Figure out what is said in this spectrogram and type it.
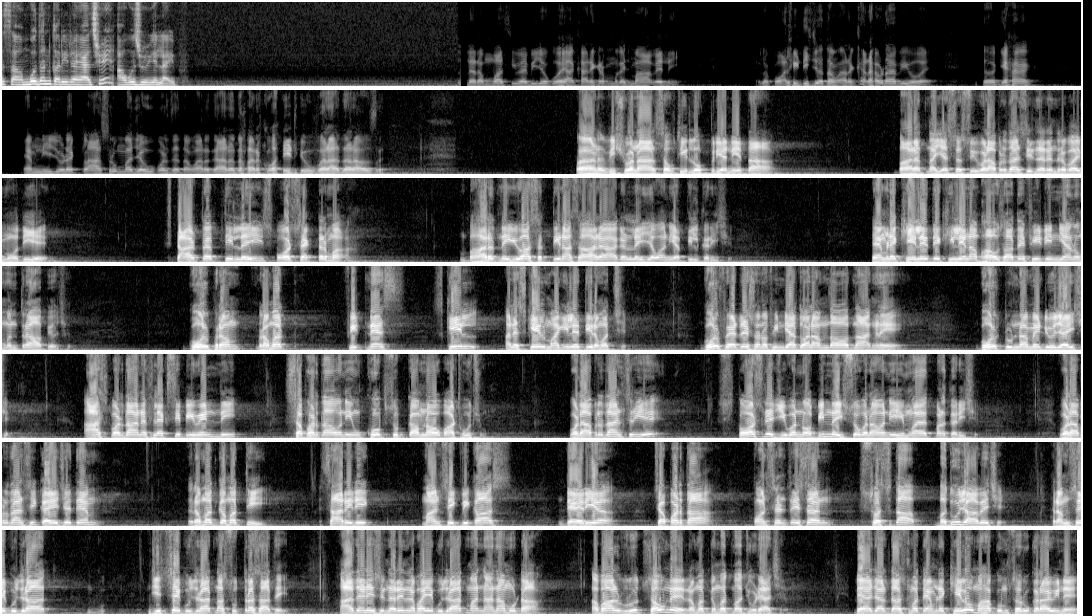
સંબોધન કરી રહ્યા છે. આવો જોઈએ લાઈવ રમવા સિવાય બીજો કોઈ આ કાર્યક્રમ મગજમાં આવે નહીં. એટલે ક્વોલિટી જો તમારે ખરાવડાવી હોય, તો ક્યાંક એમની જોડે ક્લાસરૂમમાં જવું પડશે તમારે, ત્યારે તમારા ક્વોલિટી ઉપર આધાર આવશે. પણ વિશ્વના સૌથી લોકપ્રિય નેતા ભારતના યશસ્વી વડાપ્રધાન શ્રી નરેન્દ્રભાઈ મોદીએ સ્ટાર્ટઅપથી લઈ સ્પોર્ટ્સ સેક્ટરમાં ભારતને યુવા શક્તિના સહારે આગળ લઈ જવાની અપીલ કરી છે. તેમણે ખેલે તે ખીલેના ભાવ સાથે ફિટ ઇન્ડિયાનો મંત્ર આપ્યો છે. ગોલ્ફ રમ રમત, ફિટનેસ, સ્કિલ અને સ્કેલ માગી લેતી રમત છે. ગોલ્ફ ફેડરેશન ઓફ ઇન્ડિયા દ્વારા અમદાવાદના આંગણે ગોલ્ફ ટુર્નામેન્ટ યોજાઈ છે. આ સ્પર્ધા અને ફ્લેગશિપ ઇવેન્ટની સફળતાઓની હું ખૂબ શુભકામનાઓ પાઠવું છું. વડાપ્રધાનશ્રીએ સ્પોર્ટ્સને જીવનનો અભિન્ન હિસ્સો બનાવવાની હિમાયત પણ કરી છે. વડાપ્રધાનશ્રી કહે છે તેમ, રમતગમતથી શારીરિક માનસિક વિકાસ, ધૈર્ય, ચપળતા કોન્સન્ટ્રેશન સ્વચ્છતા બધું જ આવે છે. રમશે ગુજરાત, જીતશે ગુજરાતના સૂત્ર સાથે. આદરણીય શ્રી નરેન્દ્રભાઈએ ગુજરાતમાં નાના મોટા અબાલ વૃદ્ધ સૌને રમતગમતમાં જોડ્યા છે. બે હજાર દસમાં તેમણે ખેલો મહાકુંભ શરૂ કરાવીને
